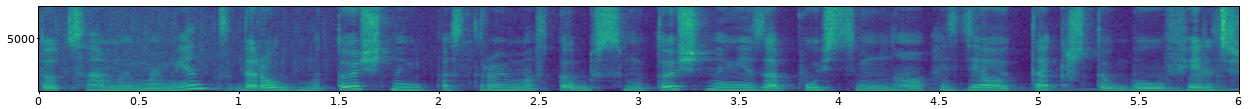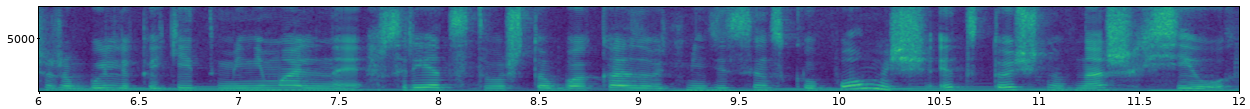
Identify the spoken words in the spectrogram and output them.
тот самый момент. Дорогу мы точно не построим, автобус автобусы мы точно не запустим, но сделать так, чтобы у фельдшера были какие-то минимальные средства, чтобы оказывать медицинскую помощь, это точно в наших силах.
